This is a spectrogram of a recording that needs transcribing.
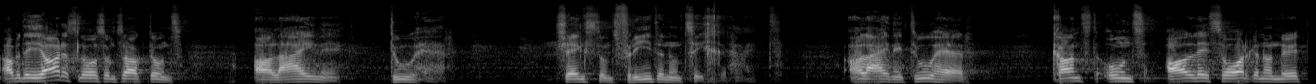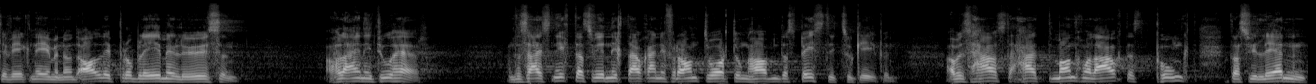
Aber die Jahreslosung sagt uns, alleine du Herr schenkst uns Frieden und Sicherheit. Alleine du Herr kannst uns alle Sorgen und Nöte wegnehmen und alle Probleme lösen. Alleine du Herr. Und das heißt nicht, dass wir nicht auch eine Verantwortung haben, das Beste zu geben. Aber es hat manchmal auch das Punkt, dass wir lernen,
